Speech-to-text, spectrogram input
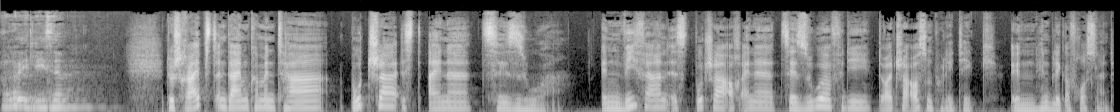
Hallo Elise. Du schreibst in deinem Kommentar, Butcher ist eine Zäsur. Inwiefern ist Butcher auch eine Zäsur für die deutsche Außenpolitik in Hinblick auf Russland?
